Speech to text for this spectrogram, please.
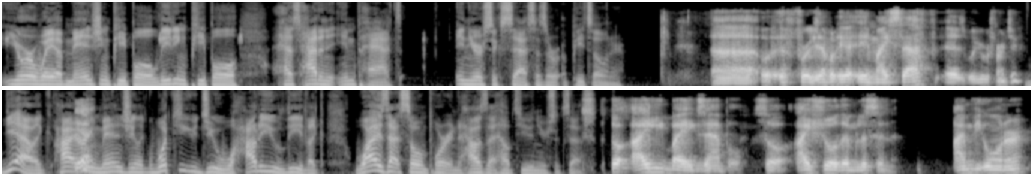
your way of managing people, leading people, has had an impact in your success as a, pizza owner? Uh, for example, in my staff, as what you're referring to. Yeah, like hiring, Yeah. managing. Like, what do you do? How do you lead? Like, why is that so important? How has that helped you in your success? So I lead by example. So I show them, listen, I'm the owner.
